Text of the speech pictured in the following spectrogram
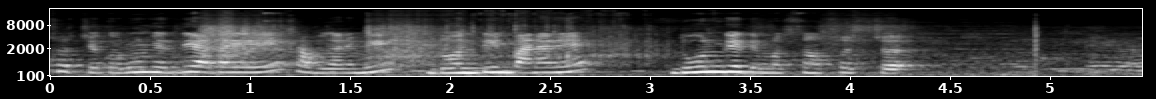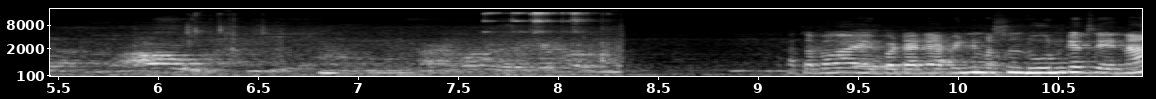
स्वच्छ करून घेतली. आता हे साबुदाणे मी दोन तीन पाण्याने धुवून घेते मस्त स्वच्छ. आता बघा हे बटाटे आपण मस्त धुवून घेतले ना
